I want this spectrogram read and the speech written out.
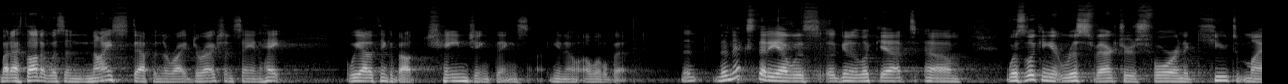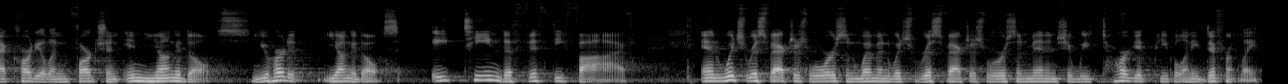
but I thought it was a nice step in the right direction, saying, hey, we ought to think about changing things, you know, a little bit. The, the next study I was uh, going to look at um, was looking at risk factors for an acute myocardial infarction in young adults. You heard it, young adults, 18 to 55. And which risk factors were worse in women, which risk factors were worse in men, and should we target people any differently?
